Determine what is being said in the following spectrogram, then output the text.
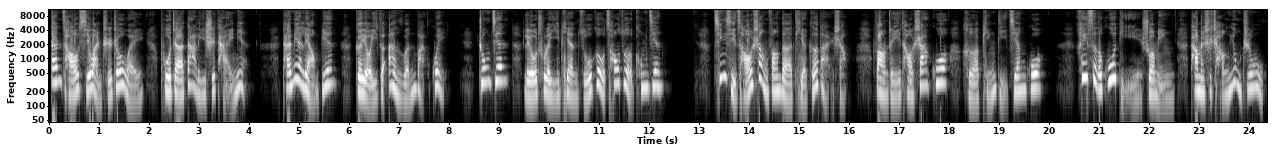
单槽洗碗池周围铺着大理石台面，台面两边各有一个暗纹碗柜，中间留出了一片足够操作的空间。清洗槽上方的铁隔板上放着一套砂锅和平底煎锅，黑色的锅底说明它们是常用之物。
